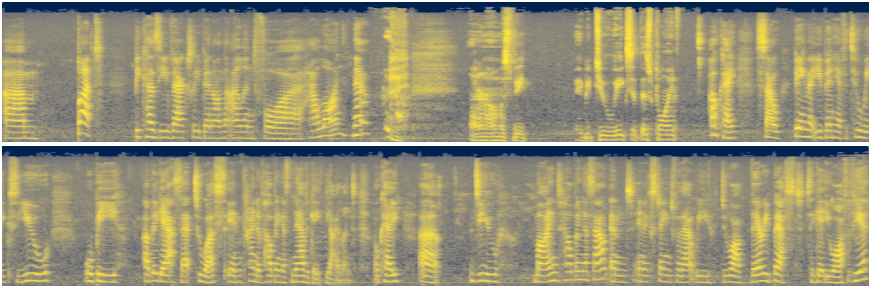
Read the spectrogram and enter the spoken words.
Um, but because you've actually been on the island for how long now? I don't know. Must be maybe two weeks at this point. Okay, so being that you've been here for two weeks, you will be a big asset to us in kind of helping us navigate the island. Okay, uh, do you mind helping us out? And in exchange for that, we do our very best to get you off of here.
